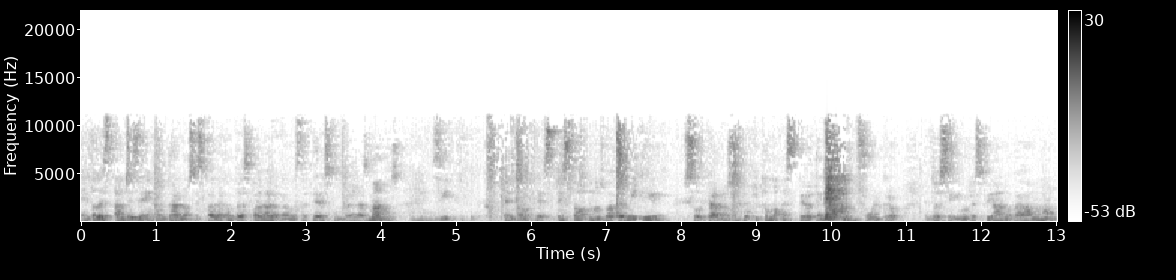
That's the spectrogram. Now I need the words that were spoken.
Entonces, antes de encontrarnos espalda contra espalda, lo que vamos a hacer es juntar las manos. ¿sí? Entonces, esto nos va a permitir soltarnos un poquito más, pero tener un fulcro. Entonces, seguimos respirando cada uno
